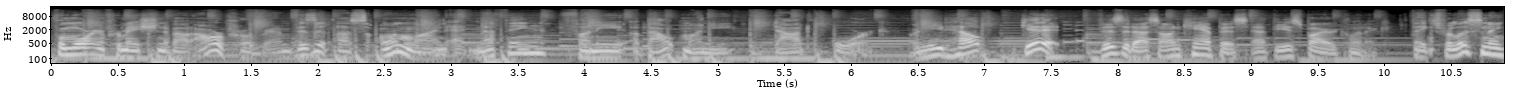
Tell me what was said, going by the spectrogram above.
For more information about our program, visit us online at nothingfunnyaboutmoney.org. Or need help? Get it! Visit us on campus at the Aspire Clinic. Thanks for listening.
